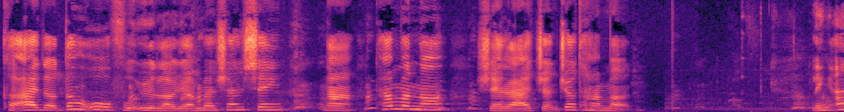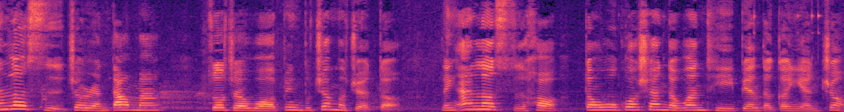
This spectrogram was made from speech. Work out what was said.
可爱的动物抚育了人们身心，那他们呢？谁来拯救他们？临安乐死就人道吗？作者我并不这么觉得。临安乐死后，动物过剩的问题变得更严重。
